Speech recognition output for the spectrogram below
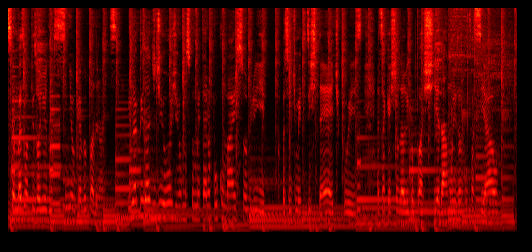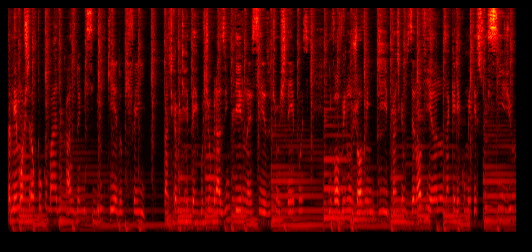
esse é mais um episódio do Sim Eu Quebro Padrões. E no episódio de hoje vamos comentar um pouco mais sobre procedimentos estéticos, essa questão da lipoplastia, da harmonização facial, também mostrar um pouco mais do caso do MC Brinquedo, que foi praticamente repercutiu o Brasil inteiro nesses últimos tempos, envolvendo um jovem de praticamente 19 anos a querer cometer suicídio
